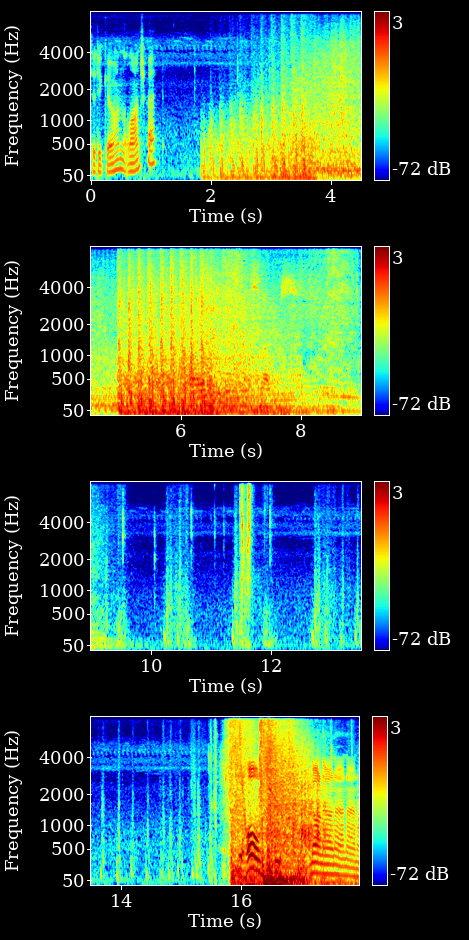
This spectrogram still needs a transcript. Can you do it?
Did he go on the launch pad? Oh shoot! No, no, no, no, no.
